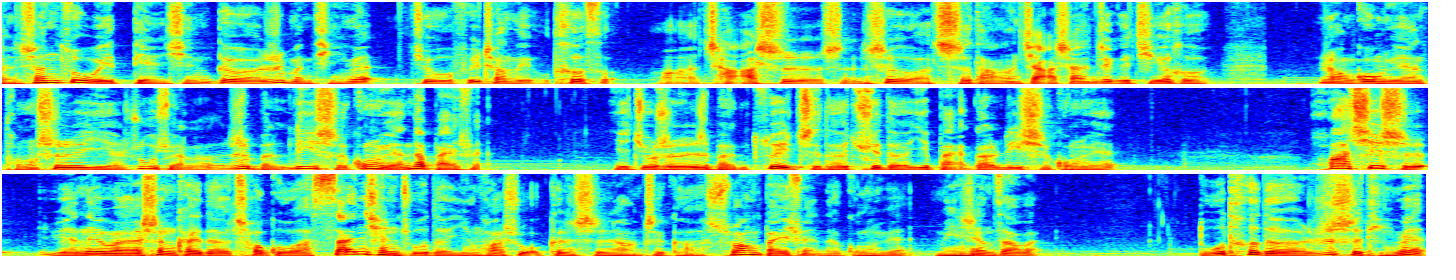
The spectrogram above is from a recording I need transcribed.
本身作为典型的日本庭院，就非常的有特色啊，茶室、神社、池塘、假山这个结合，让公园同时也入选了日本历史公园的白选。也就是日本最值得去的一百个历史公园。花期时，园内外盛开的超过三千株的樱花树，更是让这个双白选的公园名声在外。独特的日式庭院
